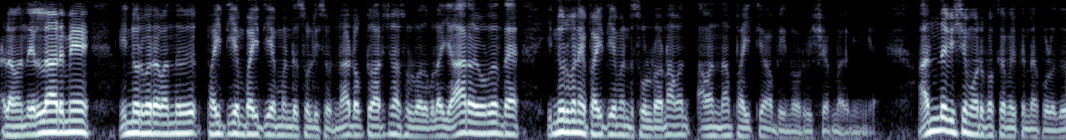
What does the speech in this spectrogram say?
அதில் வந்து எல்லாருமே இன்னொருவரை வந்து பைத்தியம் பைத்தியம் என்று சொல்லி சொன்னால் டாக்டர் அர்ச்சனா சொல்வது போல் யார் ஒரு அந்த இன்னொருவனை பைத்தியம் என்று சொல்கிறானோ அவன் அவன் தான் பைத்தியம் அப்படின்னு ஒரு விஷயம் வருவீங்க அந்த விஷயம் ஒரு பக்கம் இருக்கின்ற பொழுது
